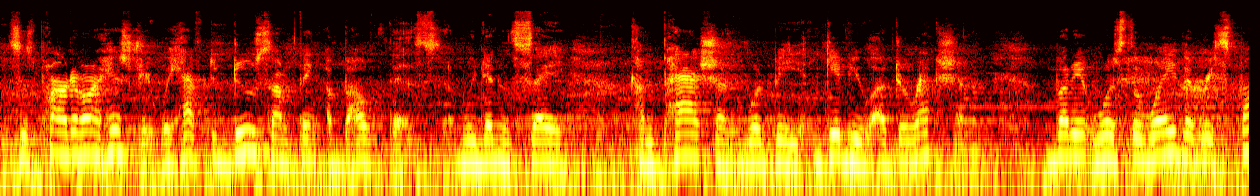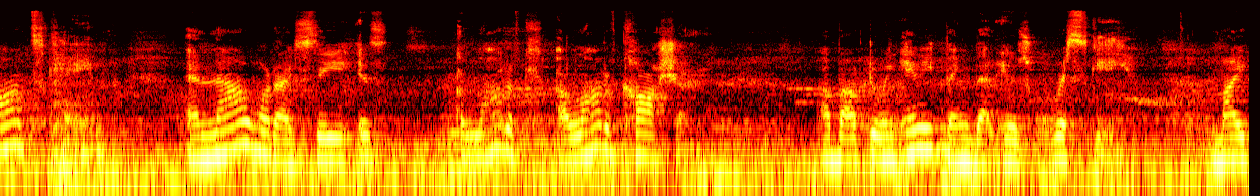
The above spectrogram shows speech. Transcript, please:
This is part of our history. We have to do something about this. We didn't say compassion would be give you a direction, but it was the way the response came. And now what I see is a lot of a lot of caution about doing anything that is risky. Might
